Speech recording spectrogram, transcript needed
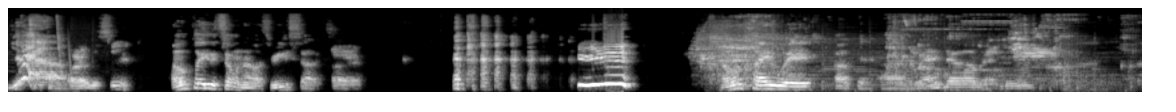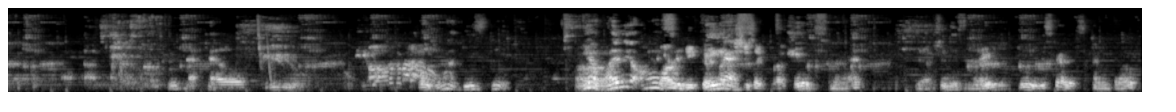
Yeah. All right, let's see. I'm gonna play with someone else. Ryu sucks. Alright. I'm gonna play with okay, uh, random. Random. What the hell? Oh, what is this? Yeah, why are they all so Marika, big ass she's like Russian. man? Yeah, She is great. Ooh, this guy looks kind of dope.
